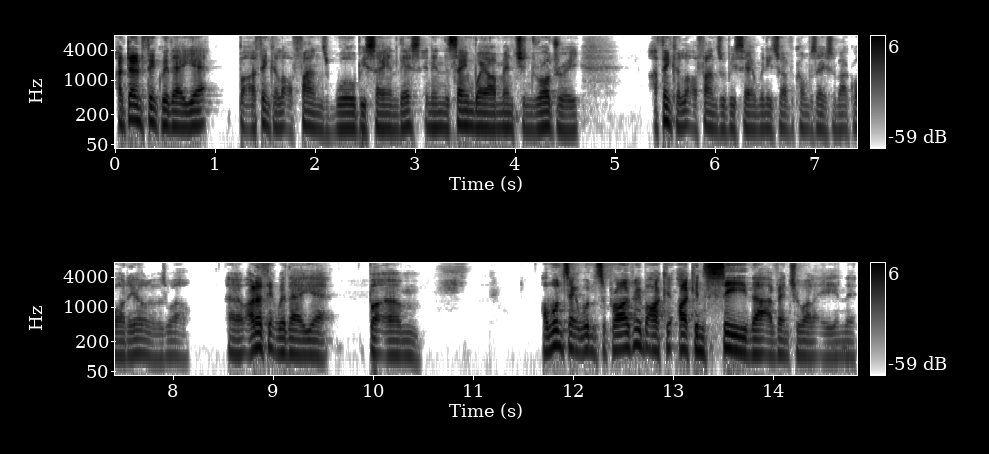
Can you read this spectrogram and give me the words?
I don't think we're there yet. But I think a lot of fans will be saying this, and in the same way I mentioned Rodri, I think a lot of fans will be saying we need to have a conversation about Guardiola as well. Uh, I don't think we're there yet, but um, I wouldn't say it wouldn't surprise me, but I can, I can see that eventuality in the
